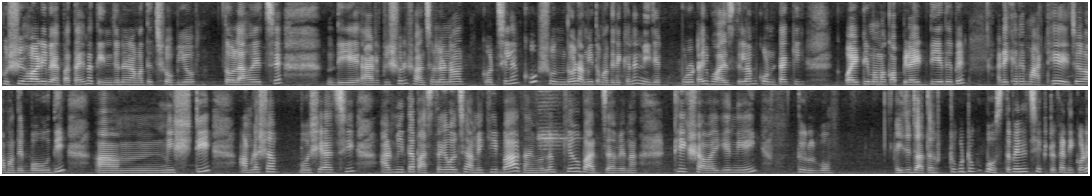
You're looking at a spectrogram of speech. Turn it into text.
খুশি হওয়ারই ব্যাপার, তাই না? তিনজনের আমাদের ছবিও তোলা হয়েছে। দিয়ে আর ভীষণ সঞ্চালনা করছিলেন। খুব সুন্দর, আমি তোমাদের এখানে নিজের পুরোটাই ভয়েস দিলাম, কোনটা কি ওয়াইটি মামা কপিরাইট দিয়ে দেবে। আর এখানে মাঠে এই যে আমাদের বৌদি মিষ্টি, আমরা সব বসে আছি। আর মিতা পাশ থেকে বলছে, আমি কি বাদ? আমি বললাম, কেউ বাদ যাবে না। ঠিক সবাইকে নিয়েই তুলবো। এই যে যতটুকুটুকু বসতে পেরেছি একটুখানি করে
